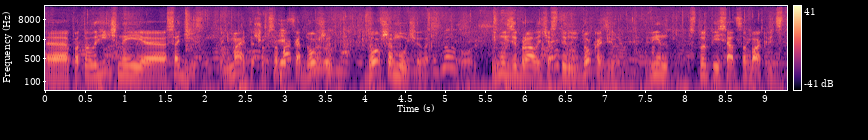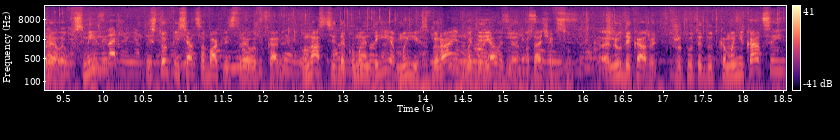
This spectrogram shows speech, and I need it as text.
е, патологічний е, садіст. Понімаєте, щоб собака довше, довше мучилась. І ми зібрали частину доказів. Він 150 собак відстрелив в Смілі і 150 собак відстрелив в Кам'янці. У нас ці документи є, ми їх збираємо, матеріали для подачі в суд. Люди кажуть, що тут ідуть комунікації,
